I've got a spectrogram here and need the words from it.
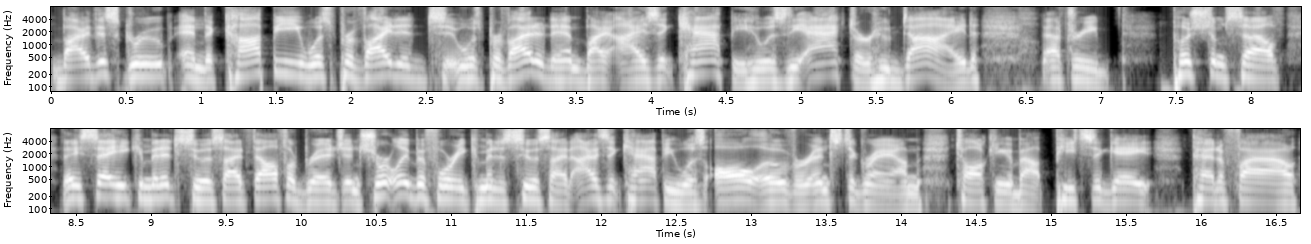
by this group and the copy was provided to, was provided to him by Isaac Kappy who was the actor who died after he pushed himself. They say he committed suicide, fell off a bridge, and shortly before he committed suicide, Isaac Kappy was all over Instagram talking about Pizzagate, pedophile,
